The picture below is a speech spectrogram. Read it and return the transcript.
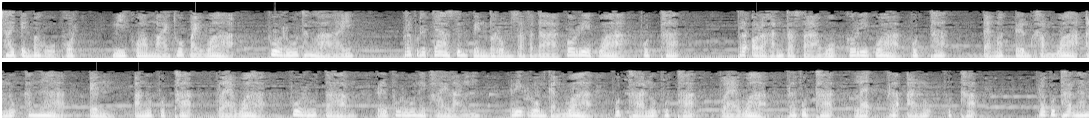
ใช้เป็นพหูพจน์ มีความหมายทั่วไปว่า ผู้รู้ทั้งหลาย พระพุทธเจ้าซึ่งเป็นบรมศาสดาก็เรียกว่าพุทธะ พระอรหันตสาวกก็เรียกว่าพุทธะ แต่มักเติมคำว่าอนุข้างหน้า เป็นอนุพุทธะ แปลว่า ผู้รู้ตาม หรือผู้รู้ในภายหลัง เรียกรวมกันว่า พุทธานุพุทธะ แปลว่า พระพุทธและพระอนุพุทธ พระพุทธนั้น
